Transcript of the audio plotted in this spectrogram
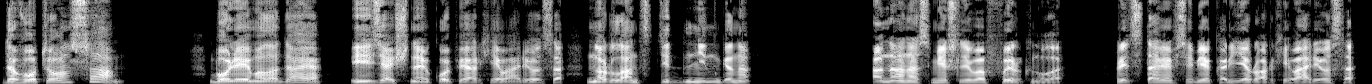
Да вот и он сам. Более молодая и изящная копия архивариуса Норландстиднингена. Она насмешливо фыркнула, представив себе карьеру архивариуса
